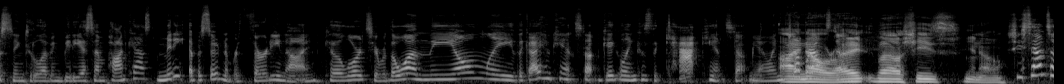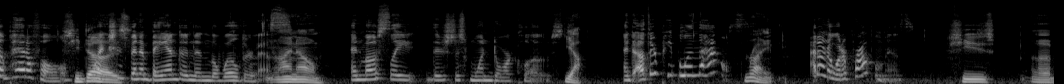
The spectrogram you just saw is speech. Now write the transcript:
listening to the Loving BDSM podcast, mini episode number 39. Kayla Lords here with the one, the only, the guy who can't stop giggling because the cat can't stop meowing. I know, right? Well, she's, you know, She sounds so pitiful. She does. Like she's been abandoned in the wilderness. I know. And mostly there's just one door closed. Yeah, And other people in the house. right. I don't know what her problem is. She's a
